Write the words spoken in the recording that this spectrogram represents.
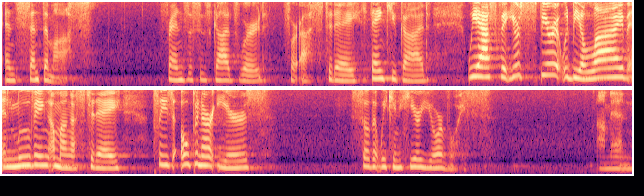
and sent them off. Friends, this is God's word for us today. Thank you, God. We ask that your spirit would be alive and moving among us today. Please open our ears so that we can hear your voice. Amen.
